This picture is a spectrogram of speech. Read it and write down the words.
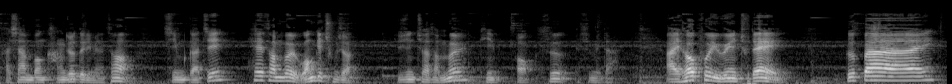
다시 한번 강조드리면서 지금까지 해선물 원기충전 유진투자 선물 김억수였습니다. I hope you win today. Goodbye.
